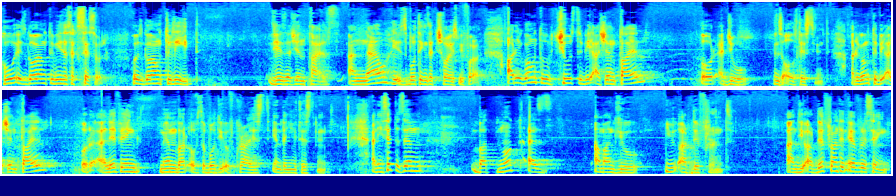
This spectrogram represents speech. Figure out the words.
Who is going to be the successor? Who is going to lead? These are the Gentiles. And now he is putting the choice before us. Are you going to choose to be a Gentile or a Jew in the Old Testament? Are you going to be a Gentile or a living member of the body of Christ in the New Testament? And he said to them, But not as among you you are different. And you are different in everything.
